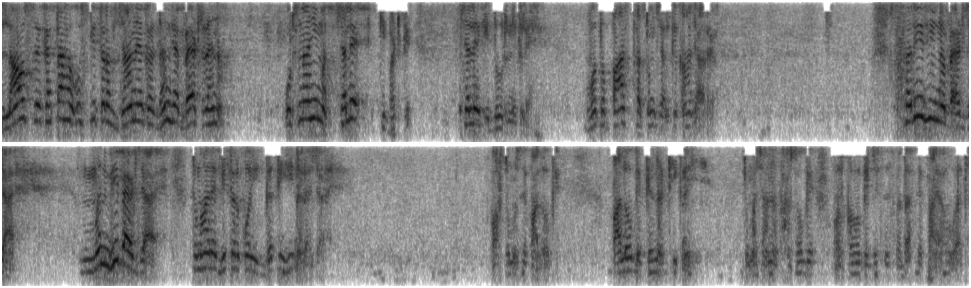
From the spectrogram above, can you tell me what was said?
लाओ से कहता है, उसकी तरफ़ जाने का ढंग है, बैठ रहना। उठना ही मत, चले कि भटके, चले कि दूर निकले। वो तो पास था, तुम चल के कहा जा रहे हो? शरीर ही न बैठ जाए, मन भी बैठ जाए, तुम्हारे भीतर कोई गति ही न रह जाए। और तुम उसे पालोगे। पालोगे कहना ठीक नहीं। तुम अचानक हंसोगे और कहोगे जिसे सदा से पाया हुआ था,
